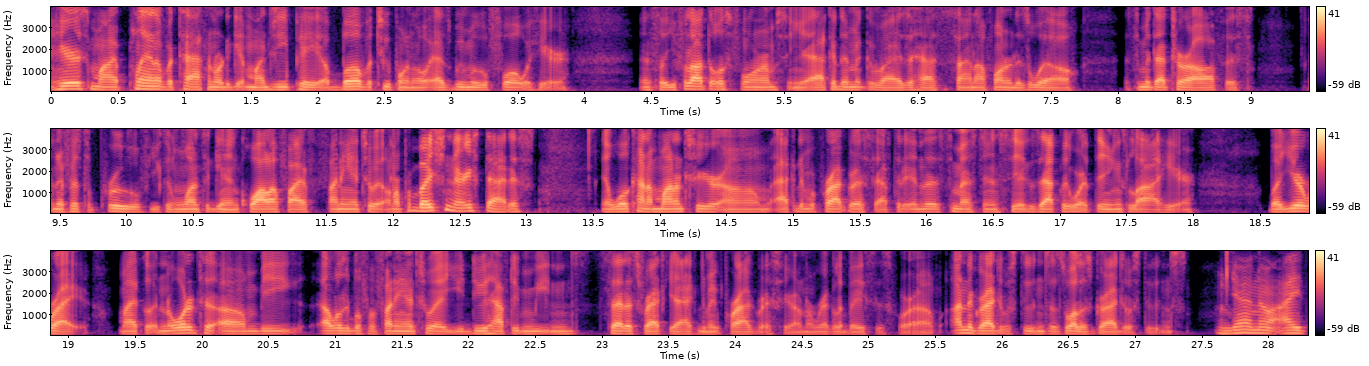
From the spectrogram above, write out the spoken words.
Here's my plan of attack in order to get my GPA above a 2.0 as we move forward here. And so you fill out those forms, and your academic advisor has to sign off on it as well. And submit that to our office. And if it's approved, you can once again qualify for financial aid on a probationary status. And we'll kind of monitor your um, academic progress after the end of the semester and see exactly where things lie here. But you're right, Michael. In order to um, be eligible for financial aid, you do have to meet and satisfactory academic progress here on a regular basis for uh, undergraduate students as well as graduate students. Yeah, no, I,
